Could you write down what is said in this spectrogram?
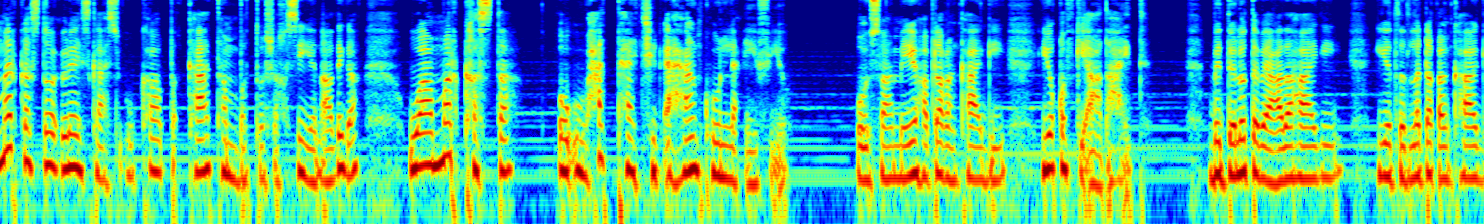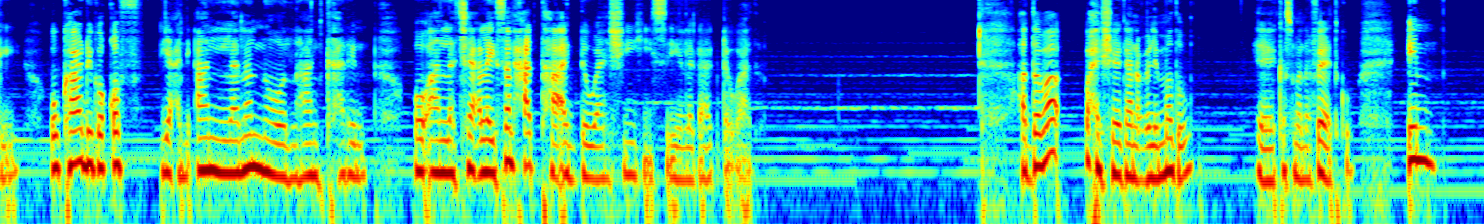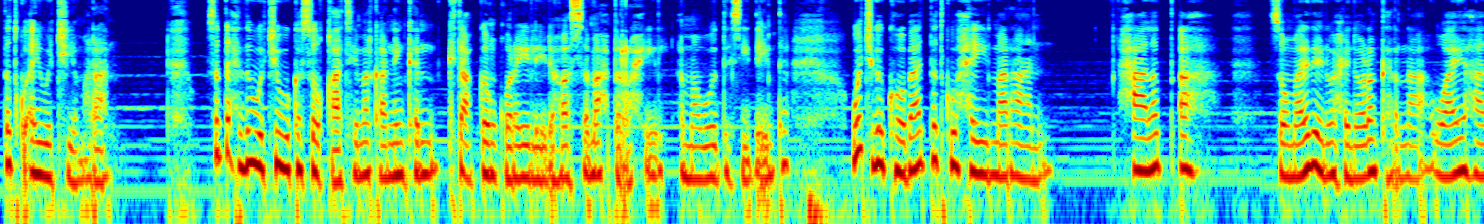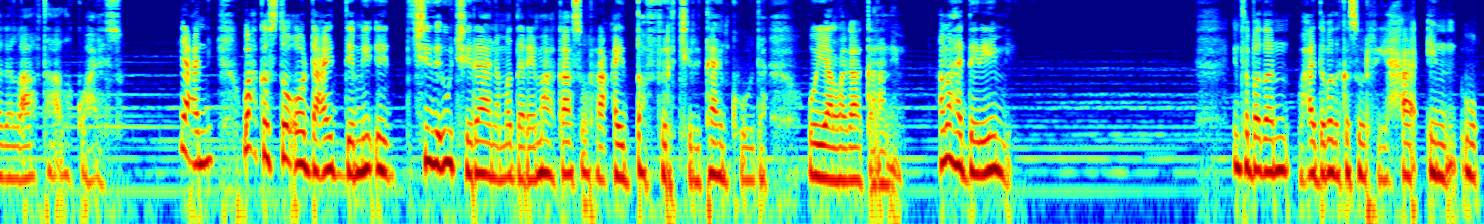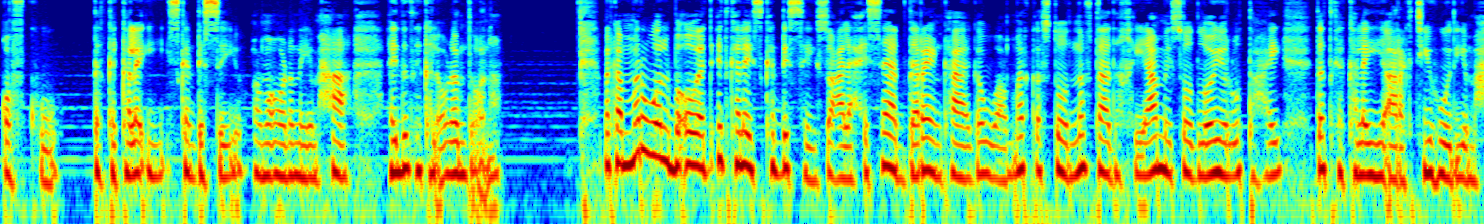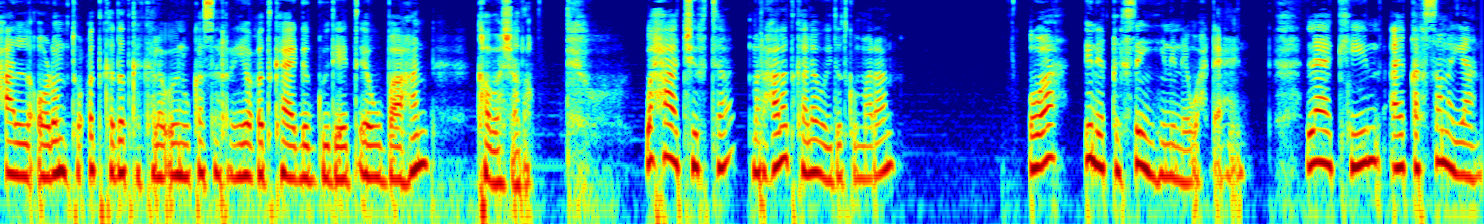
mar kastaoo culayskaasi uu kaa tambato shakhsiyan adiga waa mar kasta oo uu xataa jidh ahaan kuu laciifiyo oo saameeyo habdhaqankaagii iyo qofkii aad ahayd bedelo dabeecadahaagii iyo dadla dhaqankaagii uu kaa dhigo qof yacni aan lala noolaan karin oo aan la jeclaysan xataa agdhowaanshiyihiisa in laga agdhowaado haddaba waxay sheegaan culimmadu ee kasmanafeedku in dadku ay wejiye maraan. Saddexda weji wuu ka soo qaatay markaa ninkan kitaabkan qoray layidhaaho samaax biraxiil ama awoodda sii deynta wejiga koobaad dadku waxay maraan xaalad ah. Soomaalideenu waxaynu odhan karnaa waayahaaga laabtaada ku hayso. Yacni wax kasta oo dhacay sida u jiraan ama dareemaha kaasoo raacay dafir jiritaankooda oo yaan lagaa garanin. Ama ha dareemi inta badan waxaa dabada ka soo riixa in uu qofku dadka kale iska dhisayo ama odhanayo maxaa ay dadka kale odhan doonaan. Marka mar walba oo aad cid kale iska dhisayso calaa xisaab dareenkaaga waa markastood naftaada khiyaamaysood looyal u tahay dadka kale iyo aragtiyahooda iyo maxaa la odhanto codka dadka kale inuu ka sarreeyo codkaaga gudeed ee u baahan qabashada waxaa jirta marxalad kale oo ay dadku maraan oo ah inay qirsan yihiin inay wax dhaceen laakiin ay qarsanayaan.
